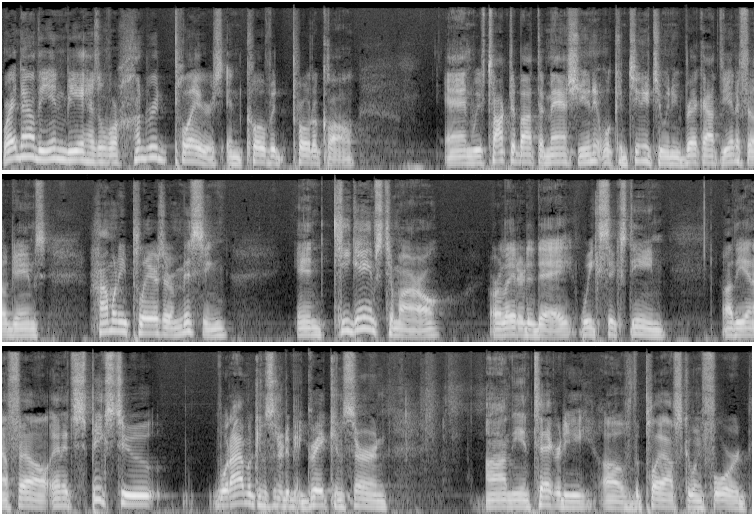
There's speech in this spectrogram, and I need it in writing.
Right now, the NBA has over 100 players in COVID protocol. And we've talked about the MASH unit. We'll continue to when you break out the NFL games. How many players are missing in key games tomorrow or later today, week 16 of the NFL? And it speaks to what I would consider to be great concern on the integrity of the playoffs going forward.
